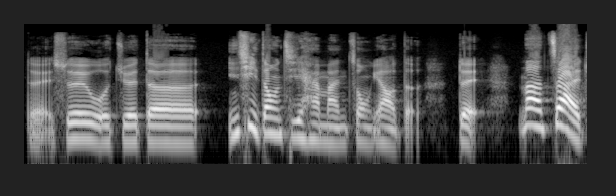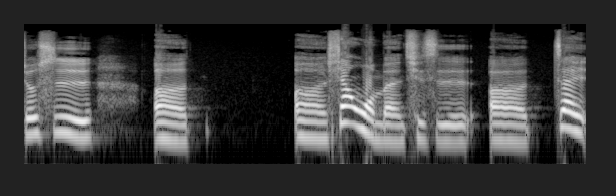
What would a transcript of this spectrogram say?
对，所以我觉得引起动机还蛮重要的。对，那再就是呃呃，像我们其实呃在。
